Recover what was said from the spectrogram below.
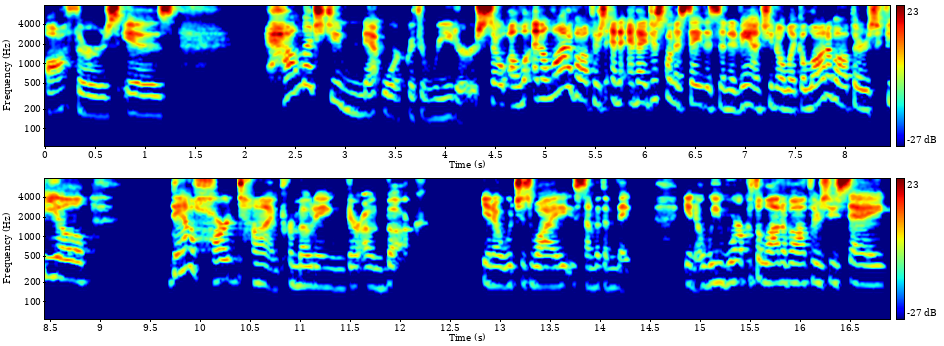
authors is how much do you network with readers? So and a lot of authors and, and i just want to say this in advance you know like a lot of authors feel they have a hard time promoting their own book you know which is why some of them they you know we work with a lot of authors who say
